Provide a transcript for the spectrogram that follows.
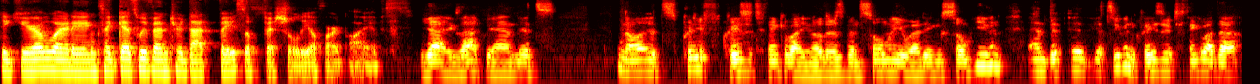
the year of weddings. I guess we've entered that phase officially of our lives. Yeah, exactly, and it's you know it's pretty crazy to think about. You know, there's been so many weddings, so even and it, it's even crazier to think about that.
